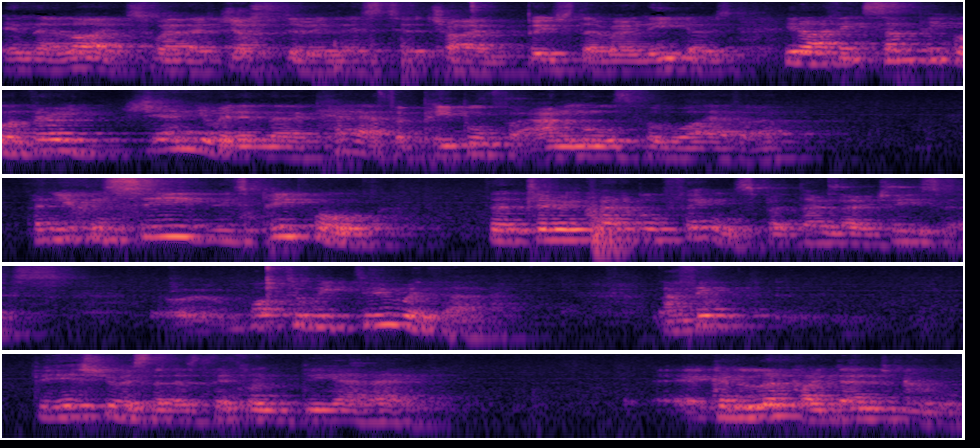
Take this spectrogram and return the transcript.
in their lives where they're just doing this to try and boost their own egos. You know, I think some people are very genuine in their care for people, for animals, for whatever. And you can see these people that do incredible things but don't know Jesus. Uh, what do we do with that? I think the issue is that there's different DNA. It can look identical,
